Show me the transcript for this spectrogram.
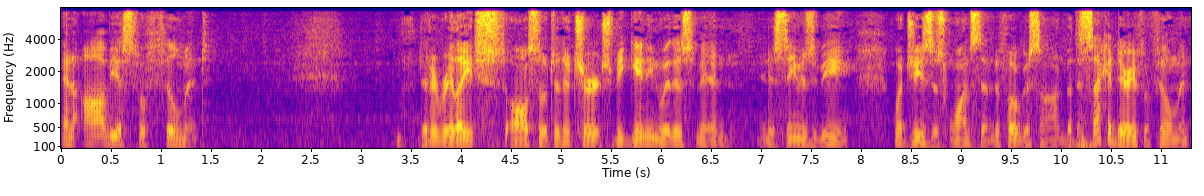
and obvious fulfillment that it relates also to the church beginning with this men and it seems to be what Jesus wants them to focus on. But the secondary fulfillment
